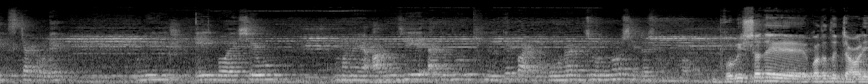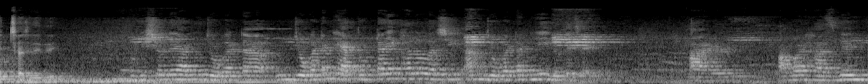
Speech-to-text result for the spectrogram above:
এক্সট্রা করে। উনি এই বয়সেও মানে আমি যে এতদূর খেলতে পারব ওনার জন্য সেটা সম্ভব। ভবিষ্যতে কতদূর যাওয়ার ইচ্ছা আছে দিদি? ভবিষ্যতে আমি যোগাটা যোগাটা আমি এতটাই ভালোবাসি আমি যোগাটা নিয়েই এগোতে চাই। আর আমার হাজবেন্ড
